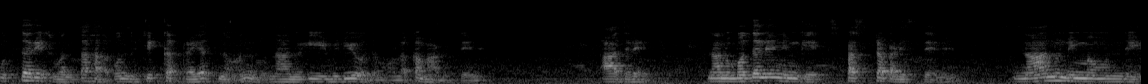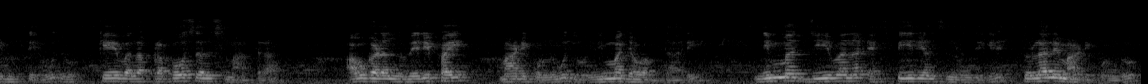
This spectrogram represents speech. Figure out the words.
ಉತ್ತರಿಸುವಂತಹ ಒಂದು ಚಿಕ್ಕ ಪ್ರಯತ್ನವನ್ನು ನಾನು ಈ ವಿಡಿಯೋದ ಮೂಲಕ ಮಾಡುತ್ತೇನೆ. ಆದರೆ ನಾನು ಮೊದಲೇ ನಿಮಗೆ ಸ್ಪಷ್ಟಪಡಿಸ್ತೇನೆ. ನಾನು ನಿಮ್ಮ ಮುಂದೆ ಇಡುತ್ತಿರುವುದು ಕೇವಲ ಪ್ರಪೋಸಲ್ಸ್ ಮಾತ್ರ. ಅವುಗಳನ್ನು ವೆರಿಫೈ ಮಾಡಿಕೊಳ್ಳುವುದು ನಿಮ್ಮ ಜವಾಬ್ದಾರಿ. ನಿಮ್ಮ ಜೀವನ ಎಕ್ಸ್ಪೀರಿಯನ್ಸ್ನೊಂದಿಗೆ ತುಲನೆ ಮಾಡಿಕೊಂಡು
